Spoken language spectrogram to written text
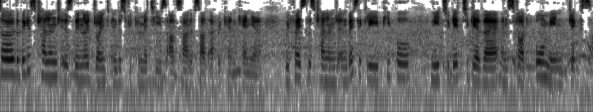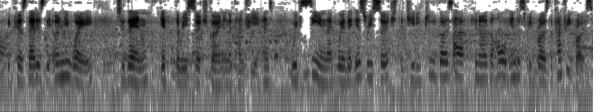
So, the biggest challenge is there are no joint industry committees outside of South Africa and Kenya. We face this challenge, and basically, people need to get together and start forming JICs because that is the only way to then get the research going in a country. And we've seen that where there is research, the GDP goes up, you know, the whole industry grows, the country grows.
